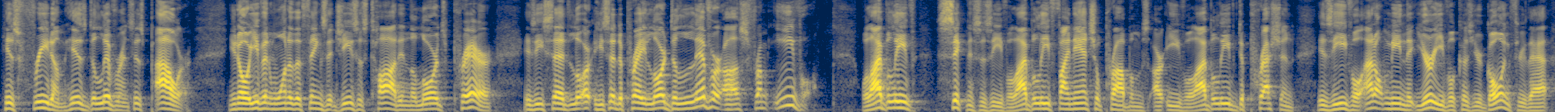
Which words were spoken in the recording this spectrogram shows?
His freedom, His deliverance, His power. You know, even one of the things that Jesus taught in the Lord's Prayer is He said, Lord, He said to pray, Lord, deliver us from evil. Well, I believe sickness is evil. I believe financial problems are evil. I believe depression is evil. I don't mean that you're evil because you're going through that,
